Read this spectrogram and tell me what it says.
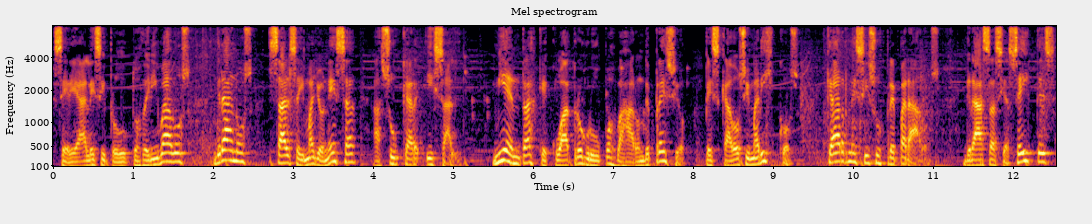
cereales y productos derivados, granos, salsa y mayonesa, azúcar y sal. Mientras que cuatro grupos bajaron de precio, pescados y mariscos, carnes y sus preparados, grasas y aceites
